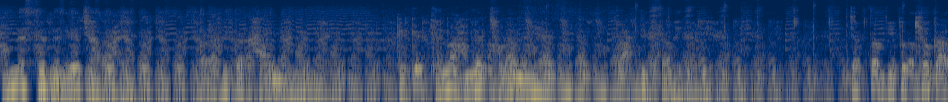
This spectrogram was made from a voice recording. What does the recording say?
हमने सिर्फ़ मैच हारा है। पर अभी तक हार नहीं मानी। है क्रिकेट खेलना हमने छोड़ा नहीं है प्रैक्टिस अभी जारी है। जब तक विपक्षों का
